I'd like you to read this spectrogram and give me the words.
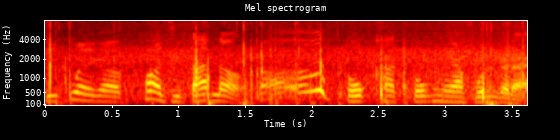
ปีกล้วยกับพ่อสิตัดแล้วตกคักตกเนี่ยฝนก็ได้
